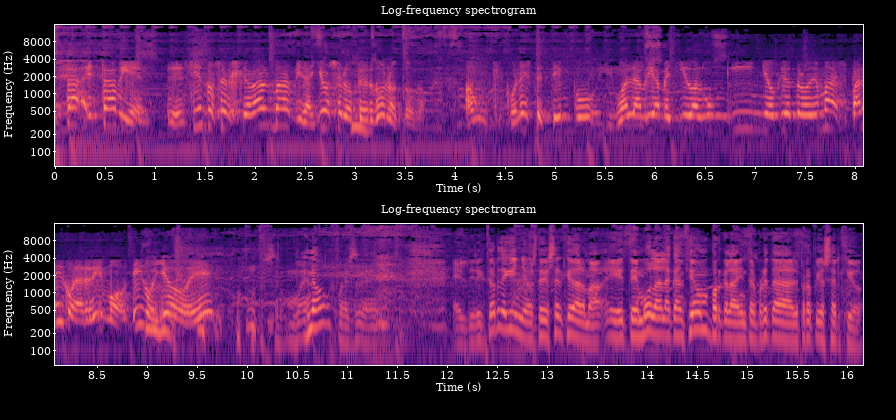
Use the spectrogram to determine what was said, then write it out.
está, está bien. Eh, siendo Sergio Dalma, mira, yo se lo perdono todo. Aunque con este tiempo igual le habría metido algún guiño que otro de más para ir con el ritmo, digo yo, ¿eh? Bueno, pues eh, el director de guiños de Sergio Dalma. Eh, ¿Te mola la canción porque la interpreta el propio Sergio?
